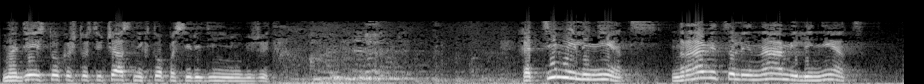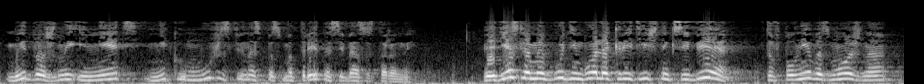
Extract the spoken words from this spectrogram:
Надеюсь только, что сейчас никто посередине не убежит. Хотим или нет, нравится ли нам или нет, мы должны иметь некую мужественность посмотреть на себя со стороны. Ведь если мы будем более критичны к себе, то вполне возможно,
